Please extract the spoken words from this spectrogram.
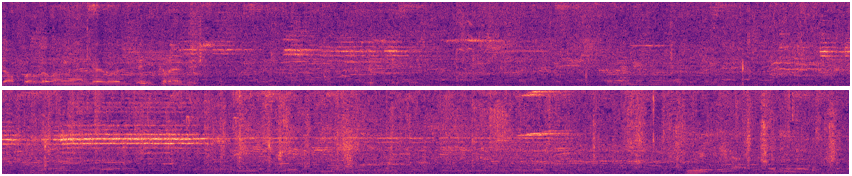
దంపల్లో మా నాన్నగారు అంటే ఇక్కడ అది ఇవాళ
